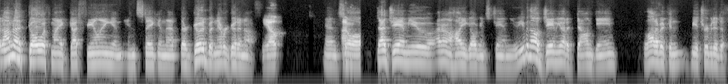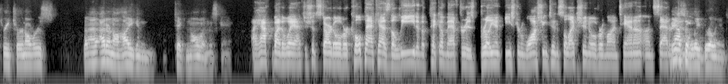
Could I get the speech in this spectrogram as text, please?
But I'm gonna go with my gut feeling and instinct in that they're good but never good enough. Yep. And so I'm, that JMU, I don't know how you go against JMU, even though JMU had a down game. A lot of it can be attributed to three turnovers, but I, I don't know how you can take Nova in this game. I have, by the way, I have to should start over. Kolpack has the lead in the pick'em after his brilliant Eastern Washington selection over Montana on Saturday. Massively night. brilliant.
